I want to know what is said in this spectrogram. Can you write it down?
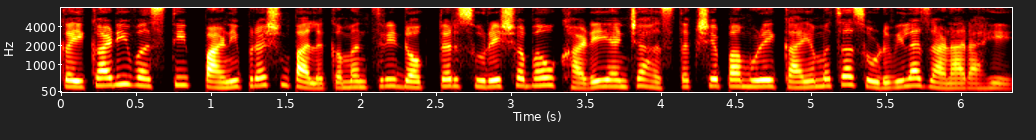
कैकाडी वस्ती पाणी प्रश्न पालकमंत्री डॉक्टर सुरेशभाऊ खाडे यांच्या हस्तक्षेपामुळे कायमचा सोडविला जाणार आहे.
